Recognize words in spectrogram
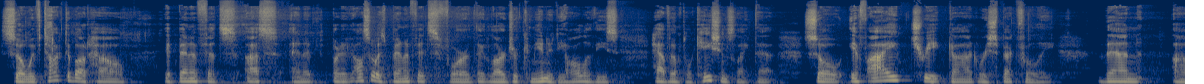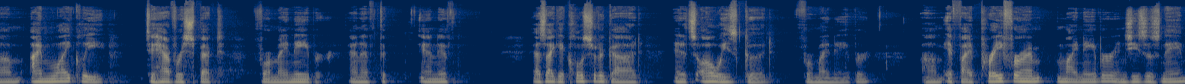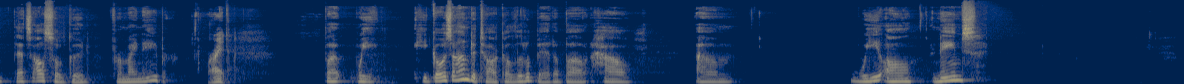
So we've talked about how it benefits us and it but it also has benefits for the larger community. All of these have implications like that so if I treat God respectfully, then um, I'm likely to have respect for my neighbor. And if the and if as I get closer to God, and it's always good for my neighbor. Um, if I pray for him, my neighbor in Jesus' name, that's also good for my neighbor. Right. But we he goes on to talk a little bit about how um, we all names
